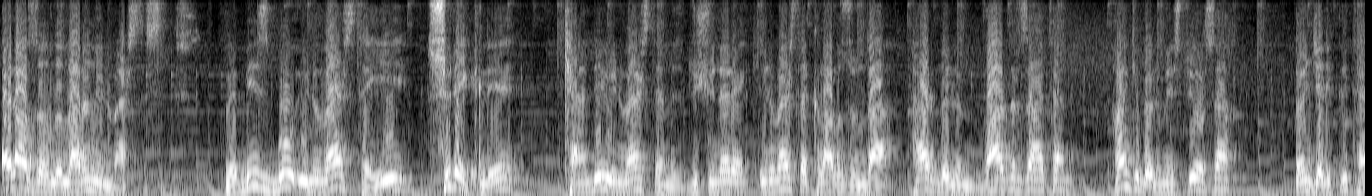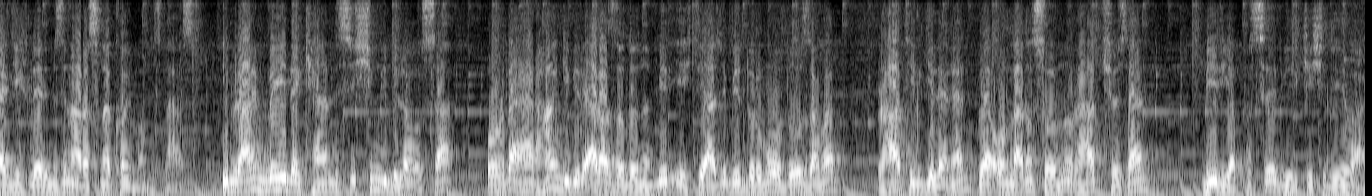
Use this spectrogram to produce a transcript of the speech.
Elazığlıların üniversitesidir. Ve biz bu üniversiteyi sürekli kendi üniversitemiz düşünerek üniversite kılavuzunda her bölüm vardır zaten. Hangi bölümü istiyorsak öncelikli tercihlerimizin arasına koymamız lazım. İbrahim Bey de kendisi şimdi bile olsa orada herhangi bir Elazığlı'nın bir ihtiyacı, bir durumu olduğu zaman rahat ilgilenen ve onların sorununu rahat çözen bir yapısı, bir kişiliği var.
